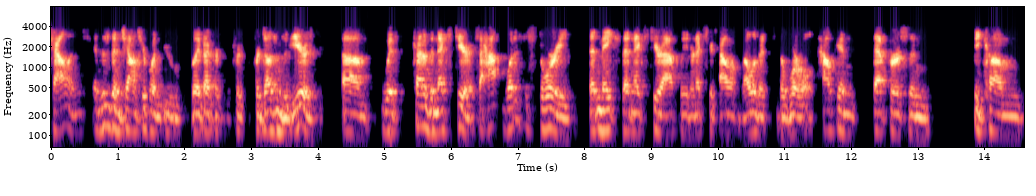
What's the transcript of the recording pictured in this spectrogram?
challenge, and this has been a challenge here when you lay back for, for, for, dozens of years, um, with kind of the next tier. So how, what is the story that makes that next tier athlete or next tier talent relevant to the world? How can that person become,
